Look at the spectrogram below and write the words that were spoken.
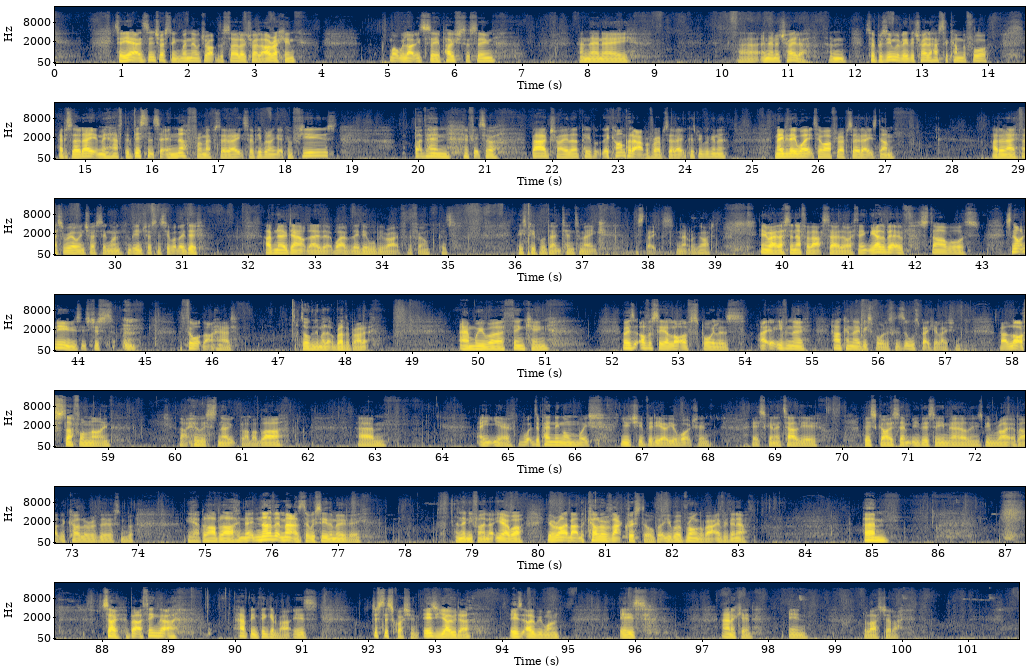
So yeah, it's interesting when they'll drop the solo trailer. I reckon what we're likely to see a poster soon, and then a uh, and then a trailer. And so presumably the trailer has to come before episode eight, and they have to distance it enough from episode eight so people don't get confused. But then if it's a bad trailer, people they can't put it out before episode eight because people are gonna maybe they wait till after episode eight's done. I don't know. That's a real interesting one. It'll be interesting to see what they do. I've no doubt though that whatever they do will be right for the film because these people don't tend to make mistakes in that regard. Anyway, that's enough about Solo. I think the other bit of Star Wars. It's not news. It's just a thought that I had talking to my little brother about it, and we were thinking. There's obviously a lot of spoilers, I, even though how can they be spoilers? Because it's all speculation. But a lot of stuff online, like who is Snoke, blah blah blah. Um, and, you know, what, depending on which YouTube video you're watching, it's going to tell you this guy sent me this email and he's been right about the color of this and yeah, blah blah. None of it matters until we see the movie. And then you find out, yeah, well, you're right about the colour of that crystal, but you were wrong about everything else. Um, So, but a thing that I have been thinking about is just this question: Is Yoda, is Obi Wan, is Anakin in the Last Jedi?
